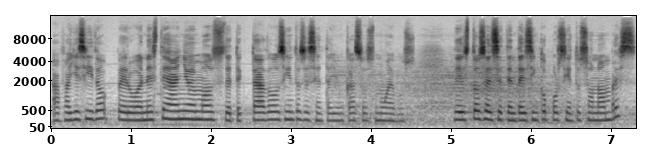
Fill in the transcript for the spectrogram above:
ha fallecido, pero en este año hemos detectado 161 casos nuevos. De estos el 75% son hombres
